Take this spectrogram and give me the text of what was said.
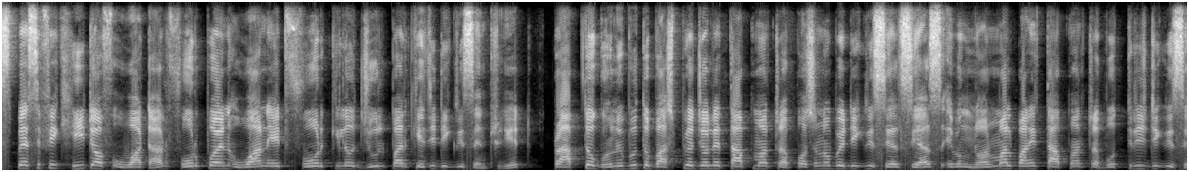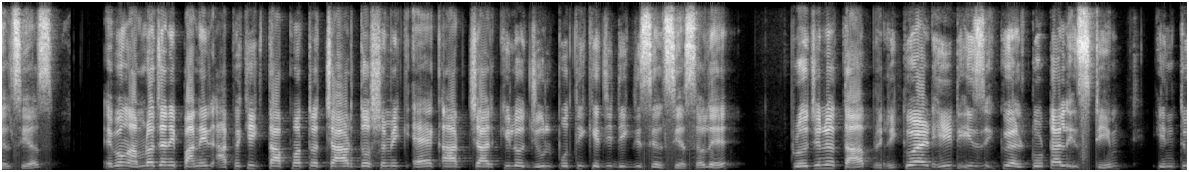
specific heat of water four point one eight four kilo joule per kg degree centigrade প্রাপ্ত ঘনীভূত বাষ্পীয় জলের তাপমাত্রা পঁচানব্বই ডিগ্রি সেলসিয়াস এবং নর্মাল পানির তাপমাত্রা বত্রিশ ডিগ্রি সেলসিয়াস এবং আমরা জানি পানির আপেক্ষিক তাপমাত্রা চার দশমিক এক আট চার কিলো জুল প্রতি কেজি ডিগ্রি সেলসিয়াস হলে প্রয়োজনীয় তাপ required heat is equal total steam into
